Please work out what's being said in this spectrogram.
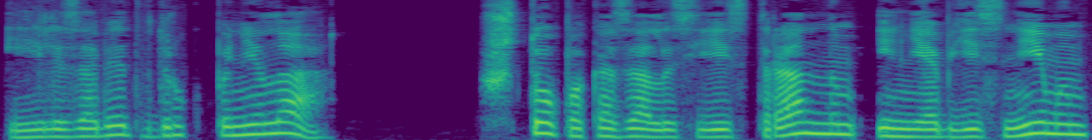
И Елизабет вдруг поняла, что показалось ей странным и необъяснимым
